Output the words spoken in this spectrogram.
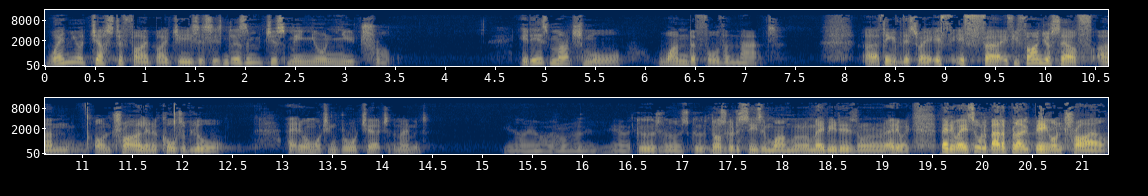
when you're justified by Jesus, it doesn't just mean you're neutral. It is much more wonderful than that. Uh, think of it this way. If, if, uh, if you find yourself um, on trial in a court of law, anyone watching Broadchurch at the moment? Yeah, yeah, yeah, good. Oh, it's good. Not as good as season one. Well, maybe it is. Anyway, anyway, it's all about a bloke being on trial.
